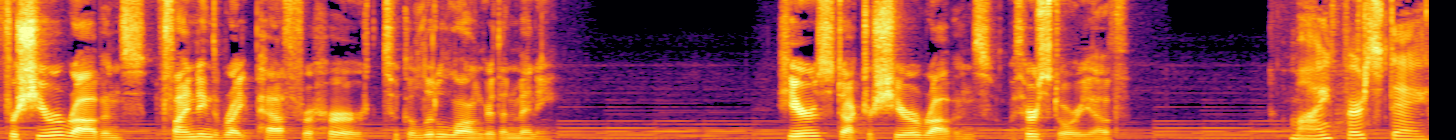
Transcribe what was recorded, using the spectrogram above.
For Shira Robbins, finding the right path for her took a little longer than many. Here's Dr. Shira Robbins with her story of My first day.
